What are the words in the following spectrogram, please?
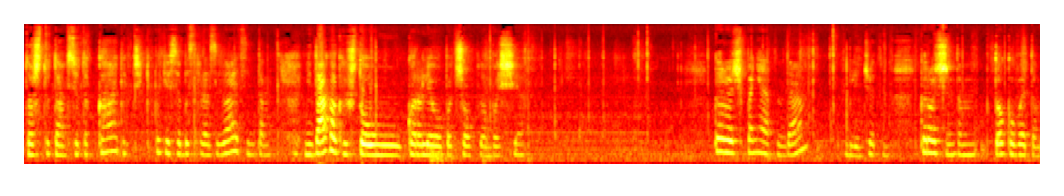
То, что там все такая, так чики-пуки, все быстро развивается. Там не так, как и что у королевы под шоп там вообще. Короче, понятно, да? Блин, что там? Короче, ну, там только в этом,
